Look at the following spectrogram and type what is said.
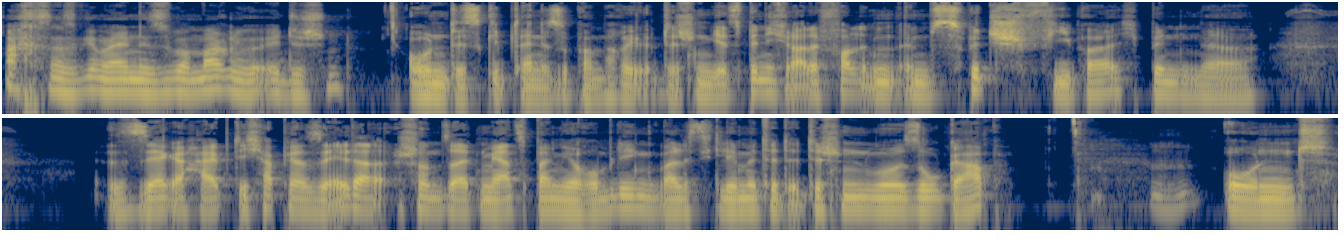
Ach, das gibt mal eine Super Mario Edition. Und es gibt eine Super Mario Edition. Jetzt bin ich gerade voll im, im Switch-Fieber. Ich bin äh, sehr gehypt. Ich habe ja Zelda schon seit März bei mir rumliegen, weil es die Limited Edition nur so gab. Und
